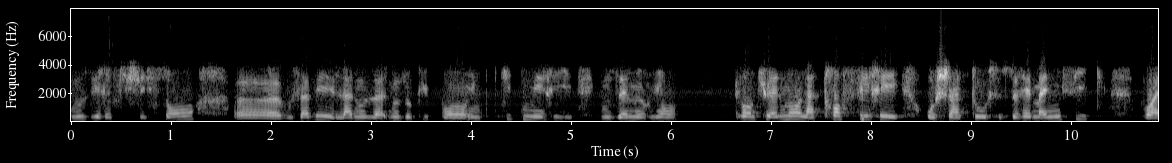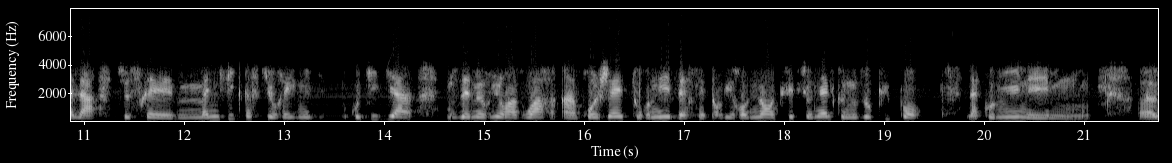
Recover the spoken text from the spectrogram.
nous y réfléchissons. Euh, vous savez, là, nous, occupons une petite mairie. Nous aimerions éventuellement la transférer au château. Ce serait magnifique. Voilà, ce serait magnifique parce qu'il y aurait une vie au quotidien. Nous aimerions avoir un projet tourné vers cet environnement exceptionnel que nous occupons. La commune est euh,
